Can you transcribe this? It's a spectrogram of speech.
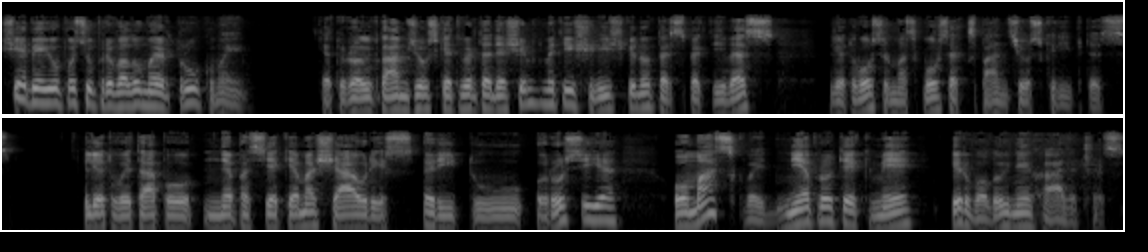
Šie abiejų pusių privalumai ir trūkumai 14 amžiaus ketvirtą dešimtmetį išryškino perspektyves Lietuvos ir Maskvos ekspansijos kryptis. Lietuvai tapo nepasiekiama šiaurės rytų Rusija, o Maskvai Dniepro tiekmė ir Voluinė Haličas.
